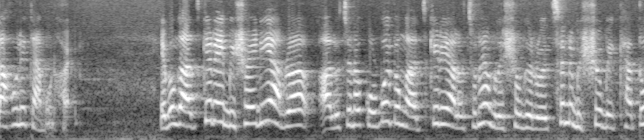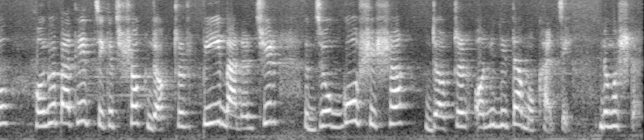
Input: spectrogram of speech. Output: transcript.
তাহলে কেমন হয়? এবং আজকের এই বিষয় নিয়ে আমরা আলোচনা করব এবং আজকের এই আলোচনায় আমাদের সঙ্গে রয়েছেন বিশ্ববিখ্যাত হোমিওপ্যাথি চিকিৎসক ডক্টর পি ব্যানার্জির যোগ্য শিষ্যা ডক্টর অনিন্দিতা মুখার্জি। নমস্কার।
